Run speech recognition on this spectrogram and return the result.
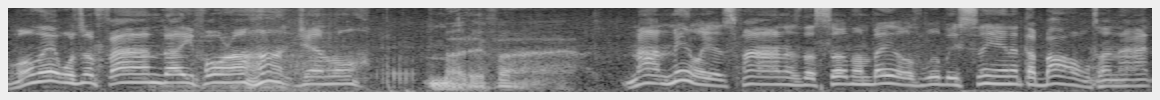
Well, that was a fine day for a hunt, General. Mighty fine. Not nearly as fine as the Southern Belles we'll be seeing at the ball tonight.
